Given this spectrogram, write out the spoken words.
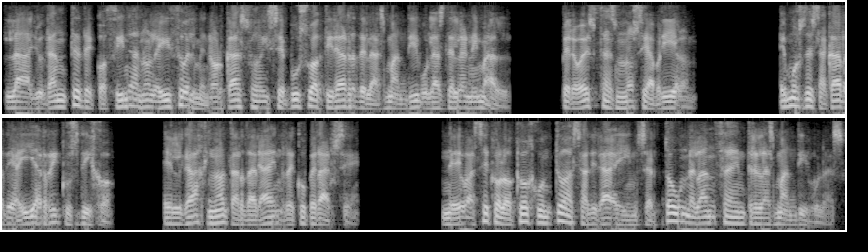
La ayudante de cocina no le hizo el menor caso y se puso a tirar de las mandíbulas del animal. Pero estas no se abrieron. Hemos de sacar de ahí a Ricus, dijo. El gaj no tardará en recuperarse. Neva se colocó junto a Sadira e insertó una lanza entre las mandíbulas.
